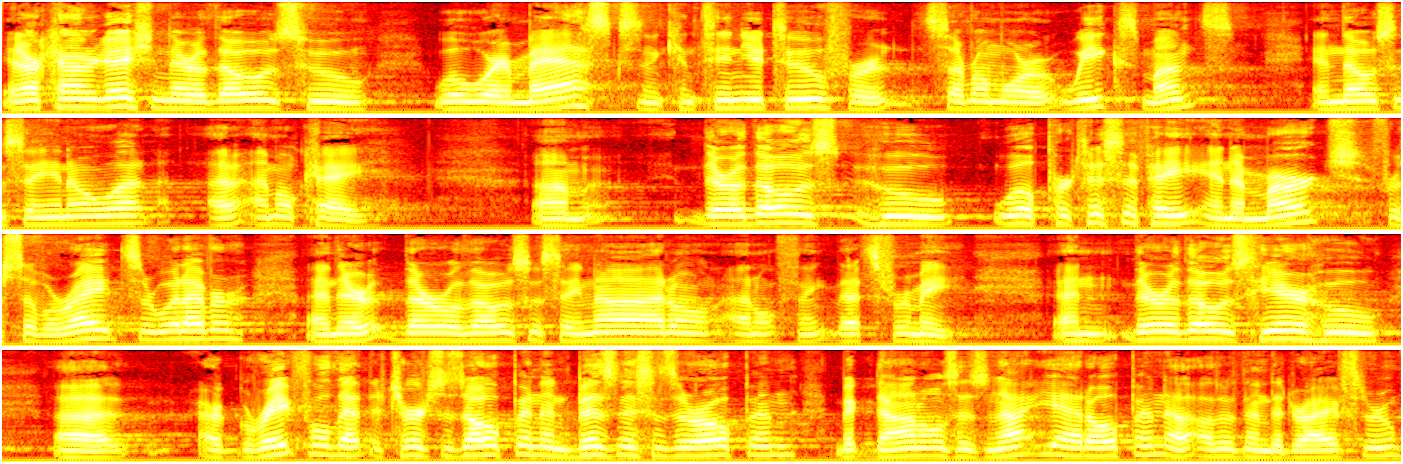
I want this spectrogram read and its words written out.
In our congregation, there are those who will wear masks and continue to for several more weeks, months, and those who say, you know what, I, am okay. Um, there are those who will participate in a march for civil rights or whatever, and there, there are those who say, no, I don't, I don't think that's for me. And there are those here who uh, are grateful that the church is open and businesses are open. McDonald's is not yet open, uh, other than the drive through.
